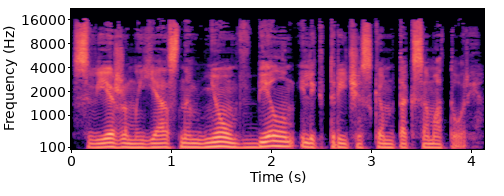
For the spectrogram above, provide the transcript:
свежим и ясным днем в белом электрическом таксомоторе.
